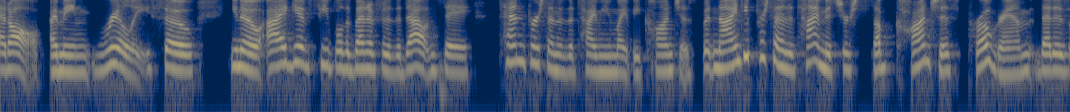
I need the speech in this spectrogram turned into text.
at all. I mean, really. So you know, I give people the benefit of the doubt and say 10% of the time you might be conscious, but 90% of the time it's your subconscious program that is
